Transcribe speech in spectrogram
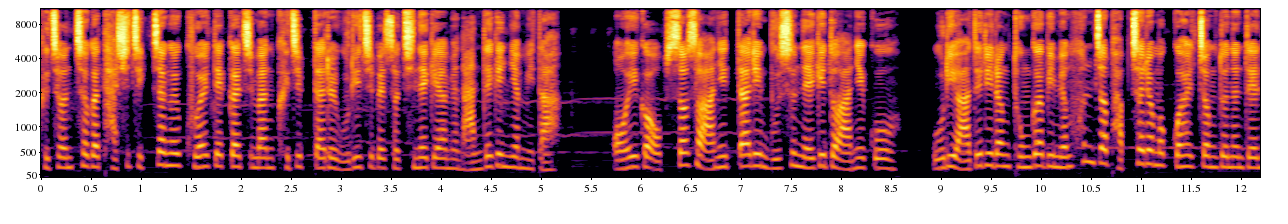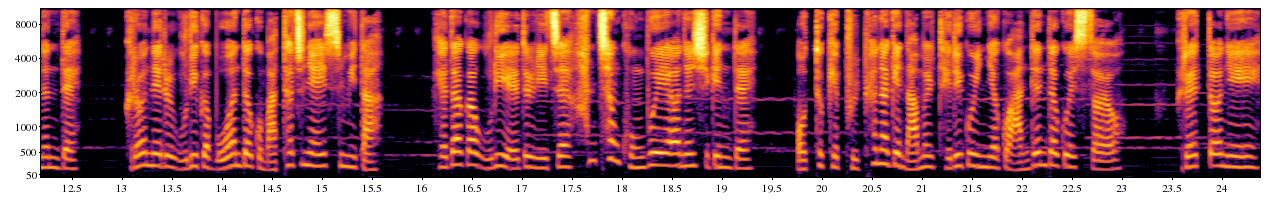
그 전처가 다시 직장을 구할 때까지만 그 집 딸을 우리 집에서 지내게 하면 안 되겠냐입니다. 어이가 없어서 아니 딸이 무슨 애기도 아니고 우리 아들이랑 동갑이면 혼자 밥 차려 먹고 할 정도는 되는데 그런 애를 우리가 뭐 한다고 맡아주냐 했습니다. 게다가 우리 애들 이제 한창 공부해야 하는 시기인데 어떻게 불편하게 남을 데리고 있냐고 안 된다고 했어요. 그랬더니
